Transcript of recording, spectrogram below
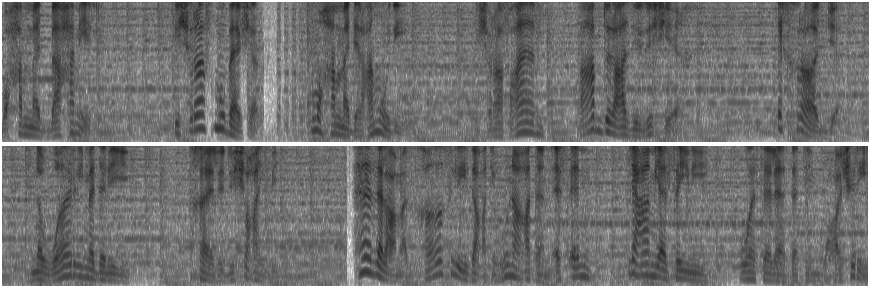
محمد باحميل. إشراف مباشر محمد العمودي. إشراف عام عبد العزيز الشيخ. إخراج نوار المدني خالد الشعيبي. هذا العمل خاص لإذاعة هنا عدن اف ام لعام 2023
